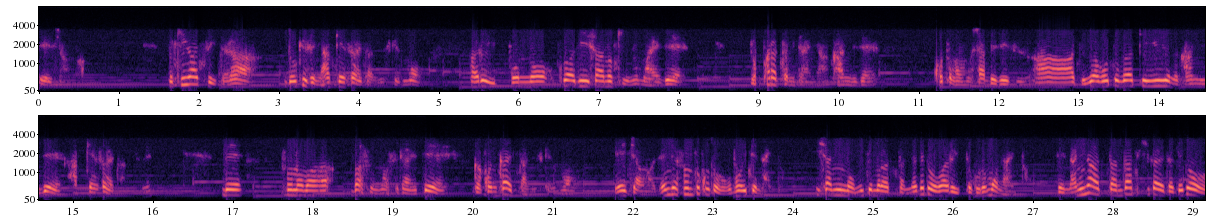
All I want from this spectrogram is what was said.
A ちゃんはで気がついたら同級生に発見されたんですけどもある一本のクワディーサーの木の前で酔っ払ったみたいな感じで言葉も喋れずあーって上言だけ言うような感じで発見されたんですね。でそのままバスに乗せられて学校に帰ったんですけども A ちゃんは全然そのことを覚えてないと医者にも見てもらったんだけど悪いところもないとで何があったんだ？って聞かれたけど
